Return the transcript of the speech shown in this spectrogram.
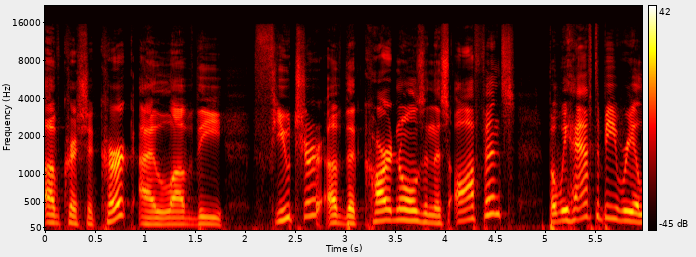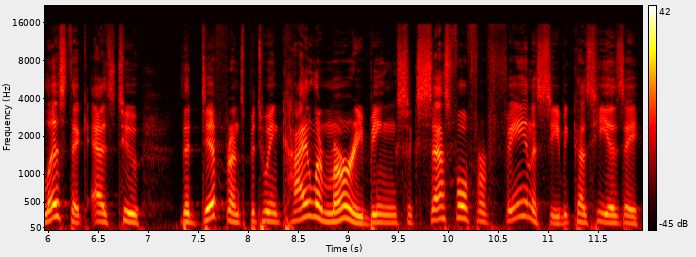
of Christian Kirk. I love the future of the Cardinals in this offense. But we have to be realistic as to the difference between Kyler Murray being successful for fantasy because he is a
